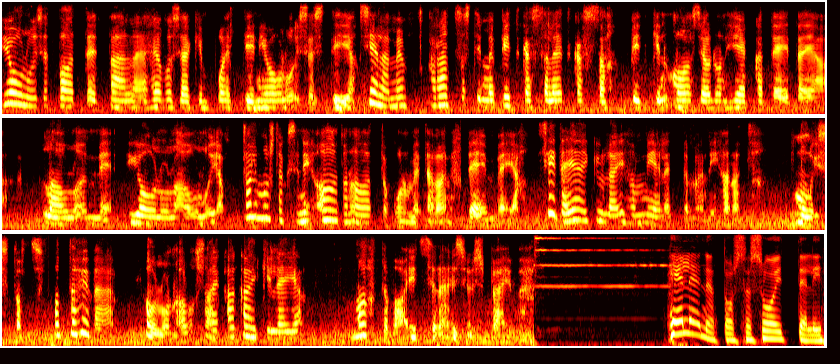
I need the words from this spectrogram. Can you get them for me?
jouluiset vaatteet päällä ja hevosiakin puettiin jouluisesti. Ja siellä me ratsastimme pitkässä letkassa pitkin maaseudun hiekkateitä ja lauloimme joululauluja. Se oli muistaakseni aaton aatto, kun me tämän teimme ja siitä jäi kyllä ihan mielettömän ihanat muistot. Mutta hyvää joulun alusaikaa kaikille ja mahtavaa itsenäisyyspäivää. Helena tuossa soitteli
